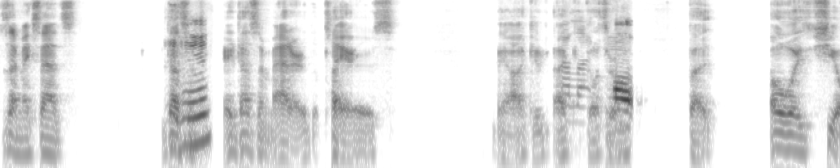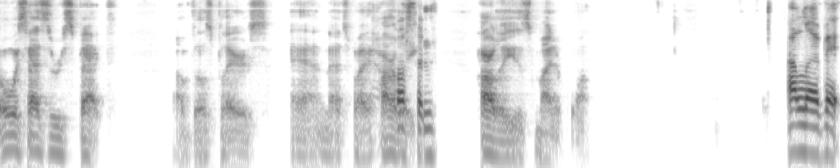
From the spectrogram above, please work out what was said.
does that make sense it doesn't Mhm. it doesn't matter the players you know i could i, I could go through that. But always she always has the respect of those players and that's why harley Awesome. harley is my number one I love it.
